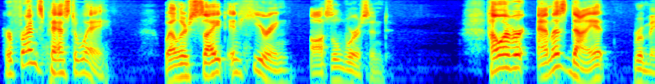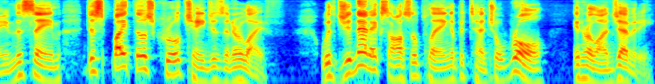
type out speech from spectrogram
her friends passed away, while her sight and hearing also worsened. However, Emma's diet remained the same despite those cruel changes in her life, with genetics also playing a potential role in her longevity.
